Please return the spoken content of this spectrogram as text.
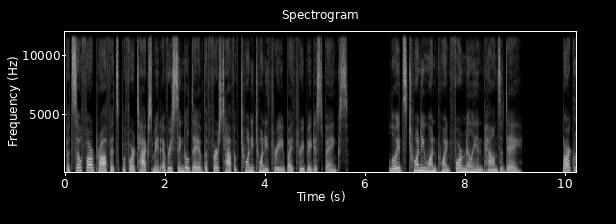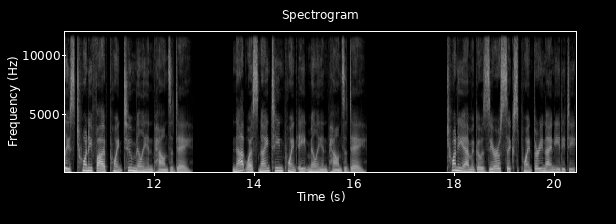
but so far profits before tax made every single day of the first half of 2023 by three biggest banks. Lloyds 21.4 million pounds a day. Barclays 25.2 million pounds a day. NatWest 19.8 million pounds a day. 20 Amigo 06.39 EDT,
